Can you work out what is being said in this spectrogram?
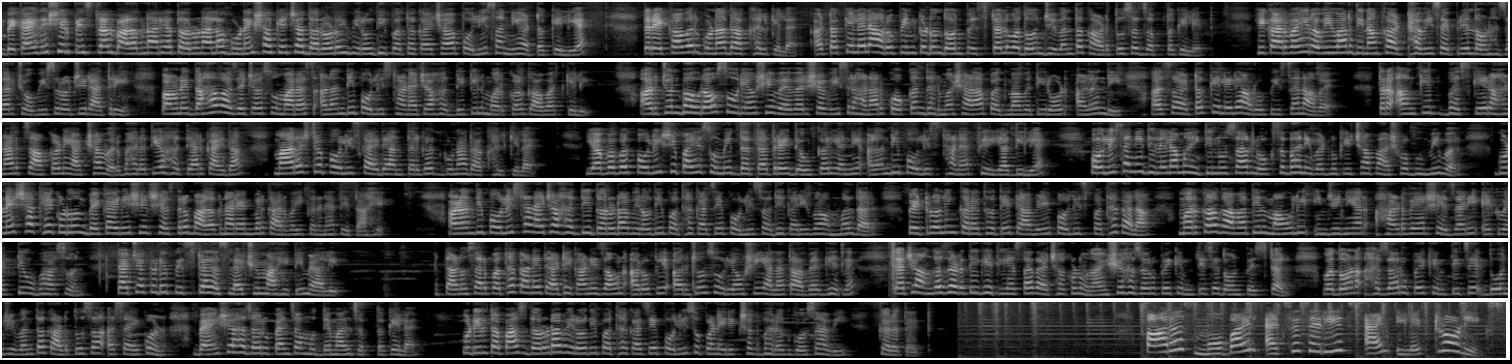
बेकायदेशीर पिस्टल बाळगणाऱ्या तरुणाला गुन्हे शाखेच्या दरोडे विरोधी पथकाच्या पोलिसांनी अटक केली आहे. तर एकावर गुन्हा दाखल केलाय. अटक केलेल्या आरोपींकडून दोन पिस्टल व दोन जिवंत काडतुस जप्त केलेत. ही कारवाई रविवार दिनांक अठ्ठावीस एप्रिल दोन हजार चोवीस रोजी रात्री पावणे दहा वाजेच्या सुमारास आळंदी पोलीस ठाण्याच्या हद्दीतील मरकळ गावात केली. अर्जुन भाऊराव सूर्यवंशी वैवर्ष वीस राहणार कोकण धर्मशाळा पद्मावती रोड आळंदी असं अटक केलेल्या आरोपीचं नाव आहे. तर अंकित भस्के राहणार चाकण याच्यावर भारतीय हत्यार कायदा महाराष्ट्र पोलीस कायद्याअंतर्गत गुन्हा दाखल केलाय. याबाबत पोलीस शिपाई सुमित दत्तात्रय देवकर यांनी आळंदी पोलीस ठाण्यात फिर्याद दिली आहे. पोलिसांनी दिलेल्या माहितीनुसार लोकसभा निवडणुकीच्या पार्श्वभूमीवर गुन्हे शाखेकडून बेकायदेशीर शस्त्र बाळगणाऱ्यांवर कारवाई करण्यात येत आहे. आळंदी पोलीस ठाण्याच्या हद्दी दरोडा विरोधी पथकाचे पोलीस अधिकारी व अंमलदार पेट्रोलिंग करत होते. त्यावेळी पोलीस पथकाला मरकळ गावातील माऊली इंजिनियर हार्डवेअर शेजारी एक व्यक्ती उभा असून त्याच्याकडे पिस्टल असल्याची माहिती मिळाली. त्यानुसार पथकाने त्या ठिकाणी जाऊन आरोपी अर्जुन सूर्यवंशी याला ताब्यात घेतले. त्याची अंगझडती घेतली असता त्याच्याकडून ऐंशी हजार रुपये किमतीचे दोन पिस्टल व दोन हजार रुपये किमतीचे दोन जिवंत काडतुसं असा एकूण ब्याऐंशी हजार रुपयांचा मुद्देमाल जप्त केलाय. पुढील तपास दरोडा विरोधी पथकाचे पोलीस उपनिरीक्षक भरत गोसावी करत आहेत. Paras mobile accessories and electronics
